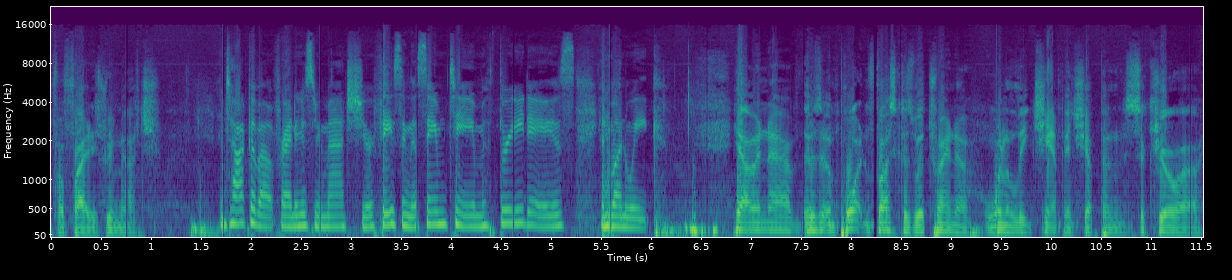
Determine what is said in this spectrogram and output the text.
for Friday's rematch. And talk about Friday's rematch. You're facing the same team three days in one week. Yeah, and uh, it was important for us because we're trying to win a league championship and secure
